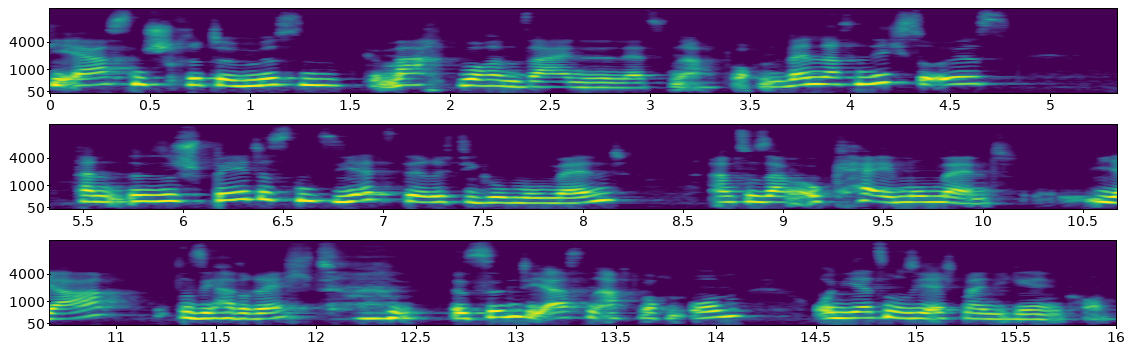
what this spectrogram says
Die ersten Schritte müssen gemacht worden sein in den letzten acht Wochen. Wenn das nicht so ist, dann ist es spätestens jetzt der richtige Moment, an zu sagen, okay, Moment, ja, sie hat recht, es sind die ersten acht Wochen um und jetzt muss ich echt mal in die Gänge kommen.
